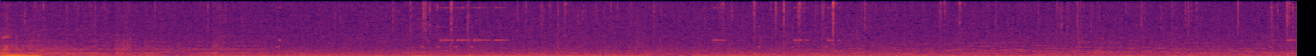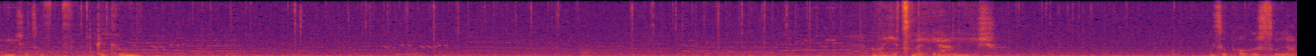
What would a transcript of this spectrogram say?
Mann. Bin ich jetzt auf Foot gekommen? Aber jetzt mal ehrlich. Wieso brauche ich so lange?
